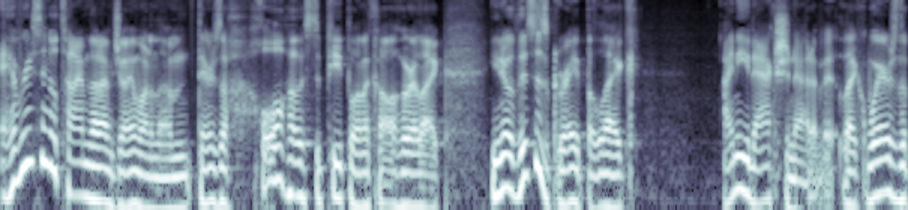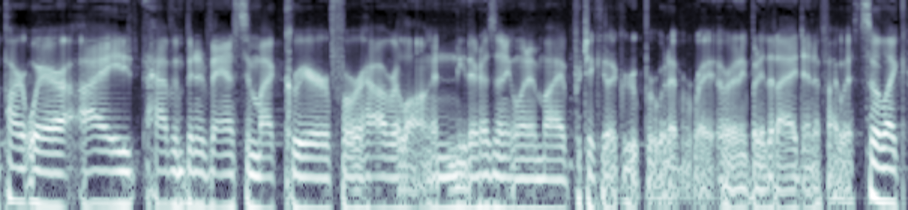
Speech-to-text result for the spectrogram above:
every single time that I've joined one of them, there's a whole host of people on the call who are like, you know, this is great, but like I need action out of it. Like, where's the part where I haven't been advanced in my career for however long, and neither has anyone in my particular group or whatever, right? Or anybody that I identify with. So, like,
